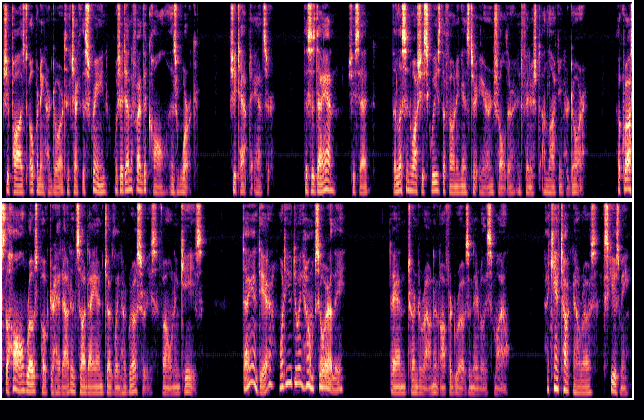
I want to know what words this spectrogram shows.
She paused, opening her door to check the screen, which identified the call as work. She tapped to answer. This is Diane, she said, then listened while she squeezed the phone against her ear and shoulder and finished unlocking her door. Across the hall, Rose poked her head out and saw Diane juggling her groceries, phone, and keys. Diane, dear, what are you doing home so early? Diane turned around and offered Rose a neighborly smile. I can't talk now, Rose. Excuse me.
